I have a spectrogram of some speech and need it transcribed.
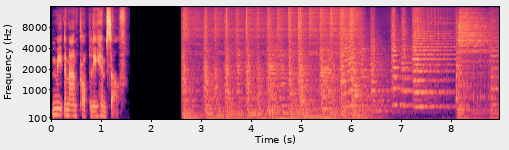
Meet the man properly himself.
